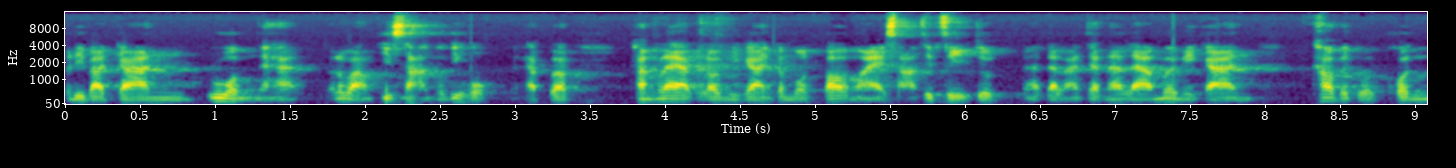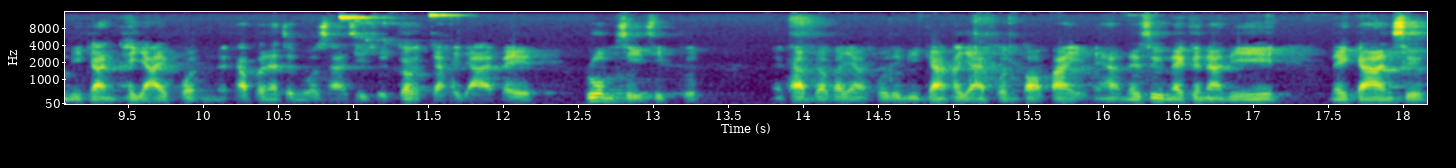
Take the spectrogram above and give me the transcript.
ปฏิบัติการร่วมนะฮะระหว่างที่3ถึงที่6นะครับก็ ครั้งแรกเรามีการกำหนดเป้าหมาย 34 จุดนะแต่หลังจากนั้นแล้วเมื่อมีการเข้าไปตรวจค้นมีการขยายผลนะครับเพราะนั้นจำนวน 34 จุดก็จะขยายไปร่วม 40 จุดนะครับแล้วก็ยังคงจะมีการขยายผลต่อไปนะฮะในซึ่งในขณะนี้ในการสืบ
